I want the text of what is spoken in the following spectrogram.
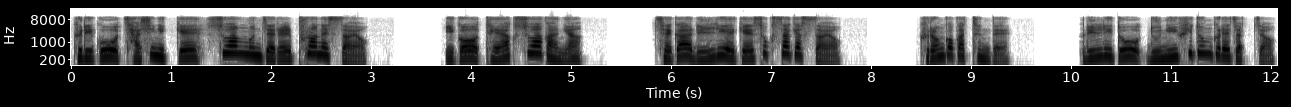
그리고 자신있게 수학 문제를 풀어냈어요. 이거 대학 수학 아냐? 제가 릴리에게 속삭였어요. 그런 것 같은데. 릴리도 눈이 휘둥그레졌죠.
